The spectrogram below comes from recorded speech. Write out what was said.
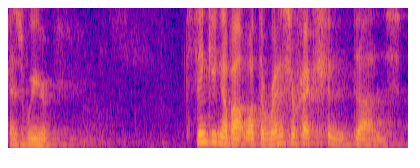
as we're thinking about what the resurrection does,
